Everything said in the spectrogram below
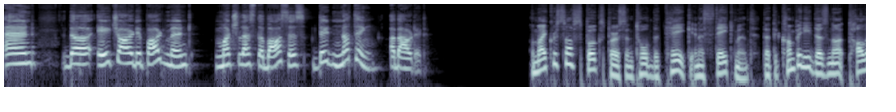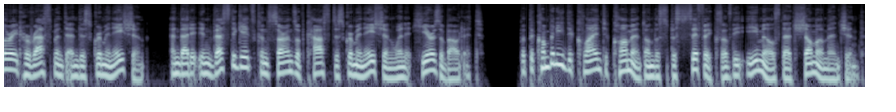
and the HR department, much less the bosses, did nothing about it. A Microsoft spokesperson told The Take in a statement that the company does not tolerate harassment and discrimination and that it investigates concerns of caste discrimination when it hears about it. But the company declined to comment on the specifics of the emails that Kshama mentioned.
